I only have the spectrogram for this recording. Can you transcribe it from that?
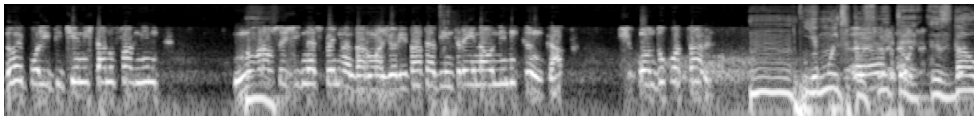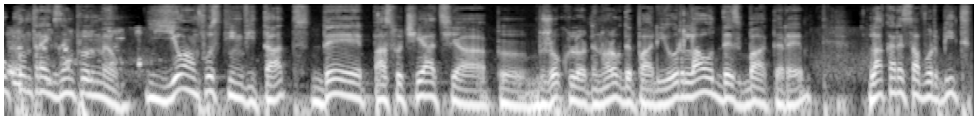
Doi politicieni ăștia nu fac nimic. Nu vreau să jignesc pe nimeni, dar majoritatea dintre ei n-au nimic în cap și conduc o țară. Mm, e mult spus. Uh, Uite, îți dau contraexemplul meu. Eu am fost invitat de Asociația uh, Jocurilor de Noroc de Pariuri la o dezbatere la care s-a vorbit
